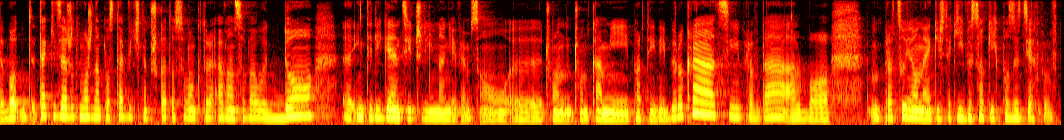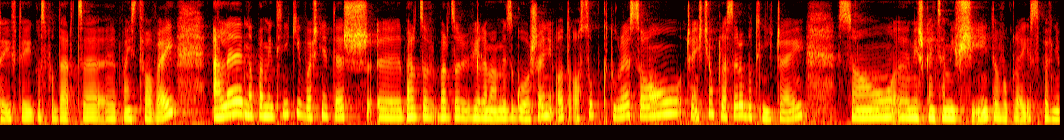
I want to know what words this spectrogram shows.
e, bo taki zarzut można postawić na przykład osobom, które awansowały do e, inteligencji, czyli no nie wiem, są e, człon, członkami partyjnej biurokracji, prawda, albo pracują na jakichś takich wysokich pozycjach w tej, w tej gospodarce państwowej, ale no pamiętniki właśnie też bardzo, bardzo wiele mamy zgłoszeń od osób, które są częścią klasy robotniczej, są mieszkańcami wsi, to w ogóle jest pewnie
